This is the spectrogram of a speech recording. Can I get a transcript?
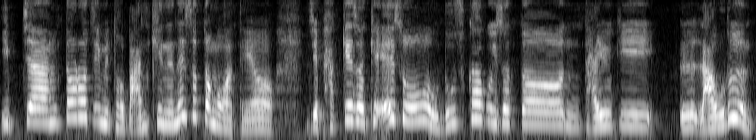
입장 떨어짐이 더 많기는 했었던 것 같아요. 이제 밖에서 계속 노숙하고 있었던 다육이 라울은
